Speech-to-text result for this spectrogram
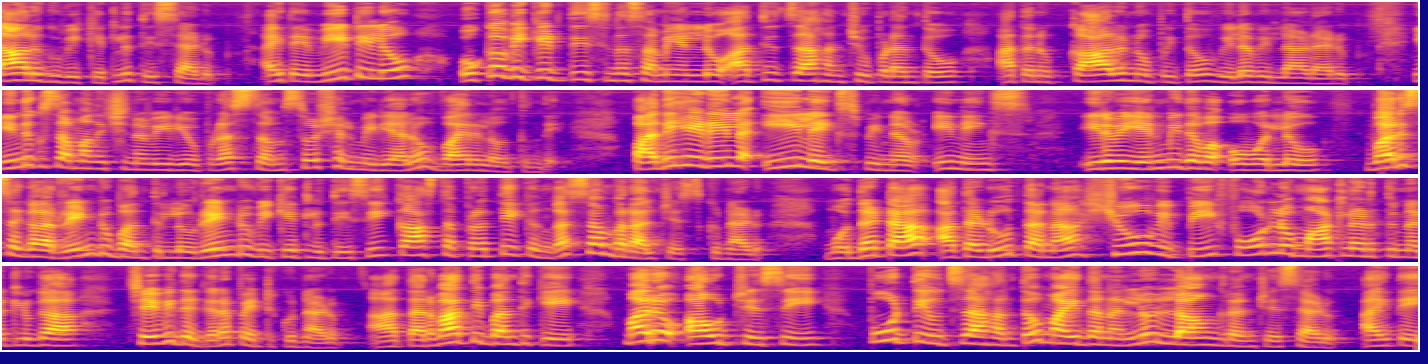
నాలుగు వికెట్లు తీశాడు. అయితే వీటిలో ఒక వికెట్ తీసిన సమయంలో అత్యుత్సాహం చూపడంతో అతను కాలు నొప్పితో విలవిల్లాడాడు. ఇందుకు సంబంధించిన వీడియో ప్రస్తుతం సోషల్ మీడియాలో వైరల్ అవుతుంది. పదిహేడేళ్ళ ఈ లెగ్ స్పిన్నర్ ఇన్నింగ్స్ ఇరవై ఎనిమిదవ ఓవర్లో వరుసగా రెండు బంతుల్లో రెండు వికెట్లు తీసి కాస్త ప్రత్యేకంగా సంబరాలు చేసుకున్నాడు. మొదట అతడు తన షూ విప్పి ఫోన్లో మాట్లాడుతున్నట్లుగా చెవి దగ్గర పెట్టుకున్నాడు. ఆ తర్వాతి బంతికే మరో అవుట్ చేసి పూర్తి ఉత్సాహంతో మైదానంలో లాంగ్ రన్ చేశాడు. అయితే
